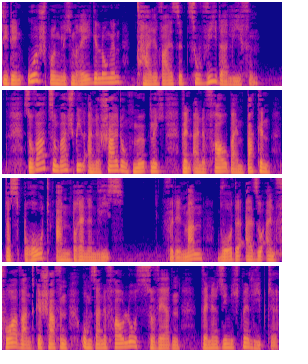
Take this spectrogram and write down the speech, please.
die den ursprünglichen Regelungen teilweise zuwiderliefen. So war zum Beispiel eine Scheidung möglich, wenn eine Frau beim Backen das Brot anbrennen ließ. Für den Mann wurde also ein Vorwand geschaffen, um seine Frau loszuwerden, wenn er sie nicht mehr liebte.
